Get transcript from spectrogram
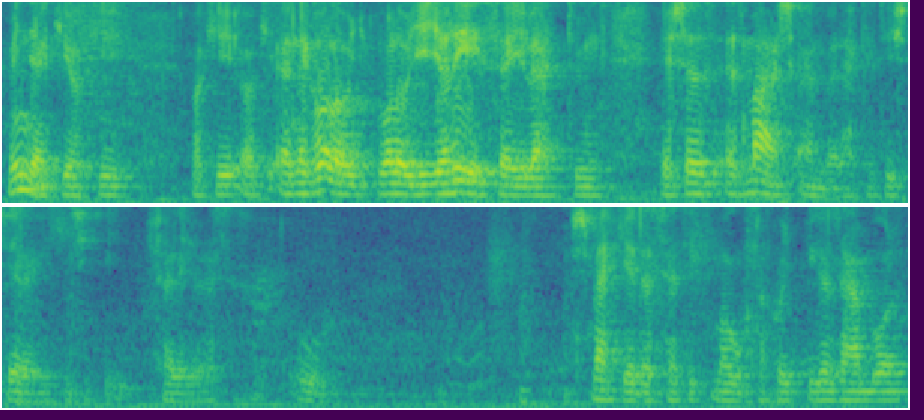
mindenki, aki, aki, aki ennek valahogy, valahogy így a részei lettünk, és ez, ez más embereket is tényleg egy kicsit így felé vesz. Ú. És megkérdezhetik maguknak, hogy igazából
